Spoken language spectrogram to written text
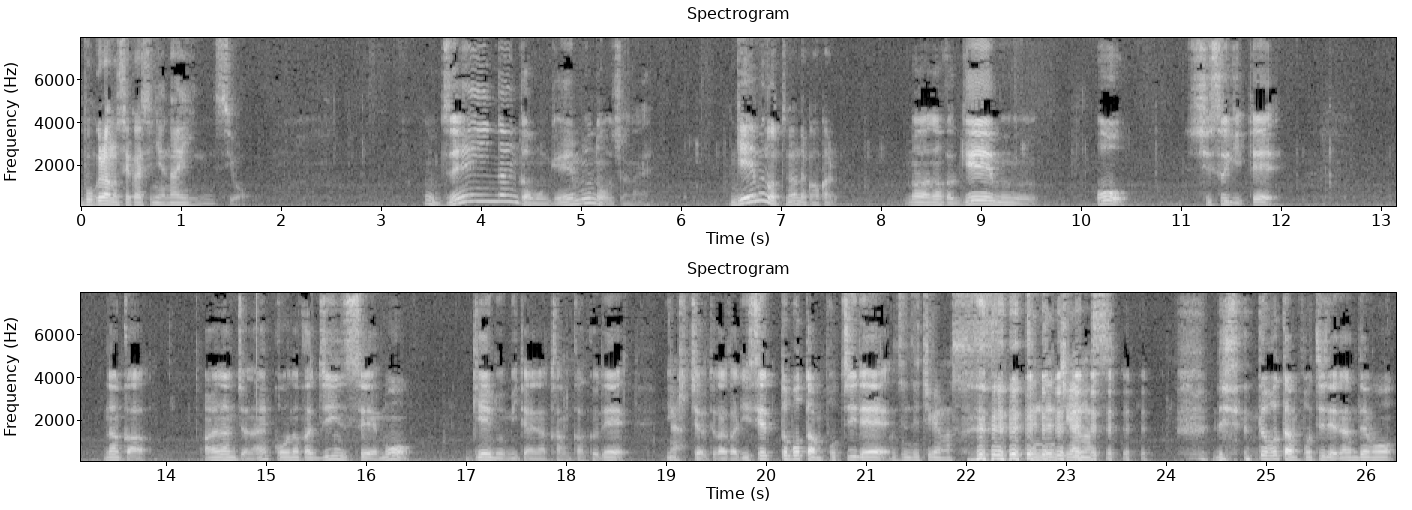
僕らの世界線にはないんですよ。でも全員なんかもうゲーム脳じゃない？ゲーム脳って何だか分かる？まあなんかゲームをしすぎてなんかあれなんじゃない？こうなんか人生もゲームみたいな感覚で生きちゃうっていうかなんかリセットボタンポチで全然違います。全然違います。リセットボタンポチで何でも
